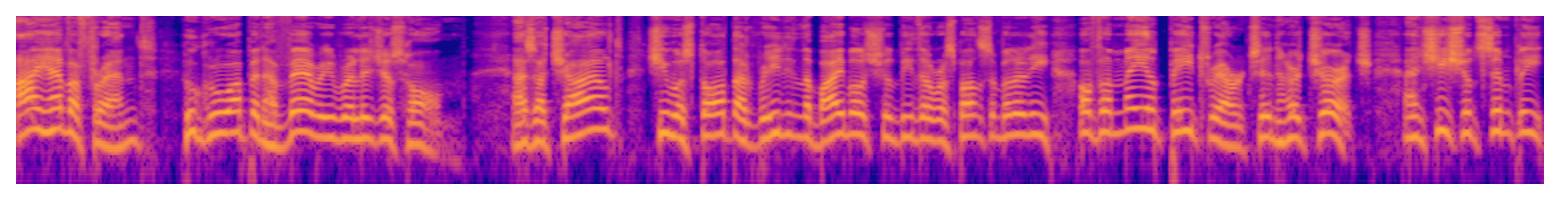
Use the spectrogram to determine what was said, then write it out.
I have a friend who grew up in a very religious home. As a child, she was taught that reading the Bible should be the responsibility of the male patriarchs in her church, and she should simply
